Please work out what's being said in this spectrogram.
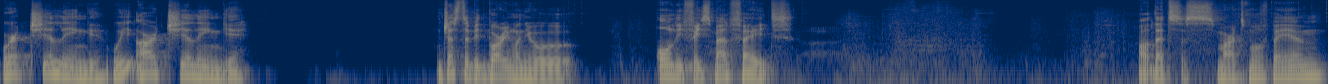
We're chilling. We are chilling. Just a bit boring when you only face Malphite. Oh, that's a smart move by him.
